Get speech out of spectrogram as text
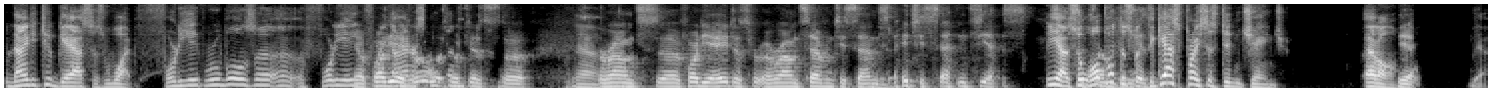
92 gas is what 48 rubles uh, uh 48 Yeah, forty-eight rubles, which is uh, yeah around uh, forty-eight is around seventy cents, eighty cents. Yes. yeah so i'll put this way the gas prices didn't change at all Yeah. Yeah.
